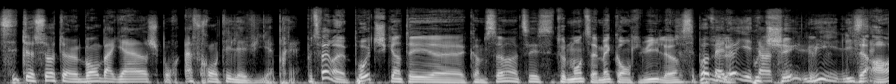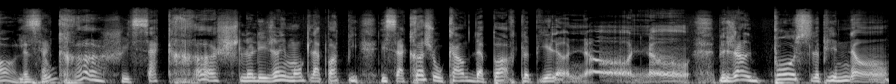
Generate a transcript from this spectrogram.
Si tu as ça, tu as un bon bagage pour affronter la vie après. Peux-tu faire un putsch quand t'es euh, comme ça, tu sais, si tout le monde se met contre lui, là? Je sais pas, mais Tu là, il est en train, lui, il, ah, s'accroche, il s'accroche, les gens, ils montent la porte, puis il s'accroche au cadre de porte, puis il est là, non, non. Les gens le poussent, puis non.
